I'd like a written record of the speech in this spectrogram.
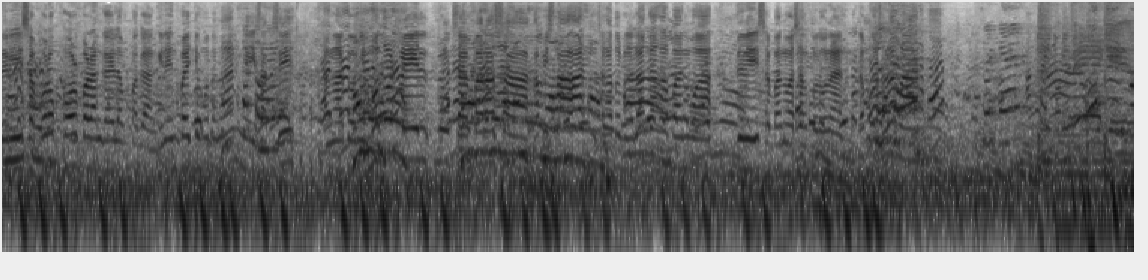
Diri sa Purok 4, Barangay Lampagang. Ina-invite yung utangan. Ngayon, saksi ang atong motor trail sa para sa kapistahan sa atong binalanggang ang banwa diri sa banwa sang tulunan. Damo ka salamat. Riding.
